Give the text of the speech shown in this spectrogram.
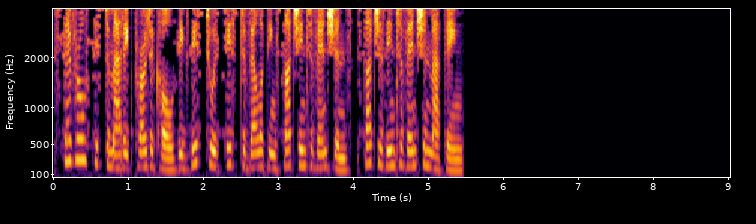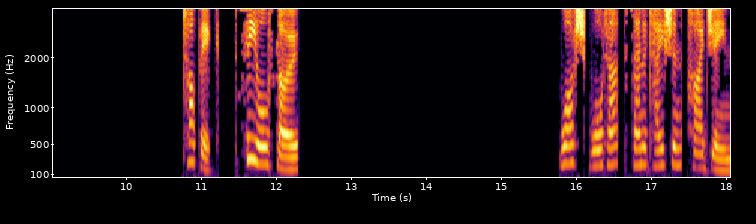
Several systematic protocols exist to assist developing such interventions, such as intervention mapping. Topic. See also Wash water, sanitation, hygiene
